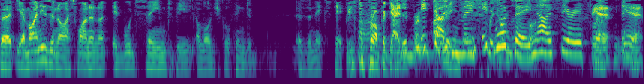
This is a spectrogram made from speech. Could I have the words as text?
but yeah, mine is a nice one, and it, it would seem to be a logical thing to, as the next step, is to propagate it from It, cuttings. mean to it put you on would be. spot. No, seriously. Yeah, Yeah. yeah,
